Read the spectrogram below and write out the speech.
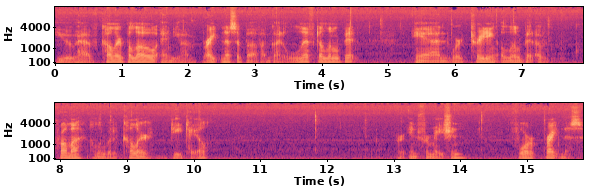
you have color below and you have brightness above. I'm going to lift a little bit and we're trading a little bit of chroma, a little bit of color detail or information for brightness.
